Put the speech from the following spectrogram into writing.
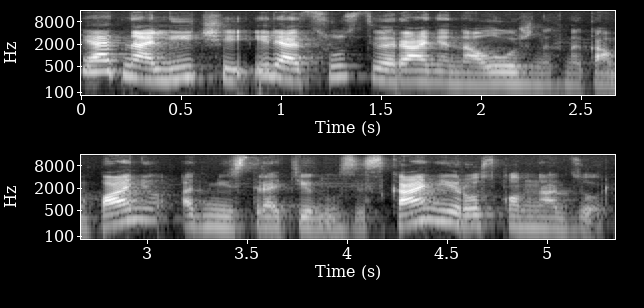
и от наличия или отсутствия ранее наложенных на компанию административных взысканий Роскомнадзора.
